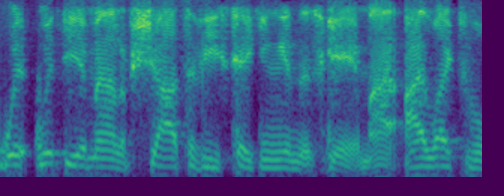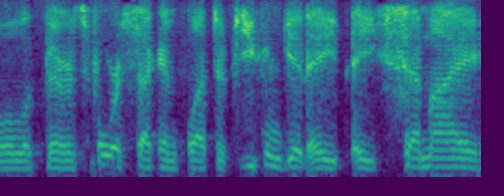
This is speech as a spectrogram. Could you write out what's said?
With, with the amount of shots that he's taking in this game, I, I like to look. There's four seconds left. If you can get a, a semi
